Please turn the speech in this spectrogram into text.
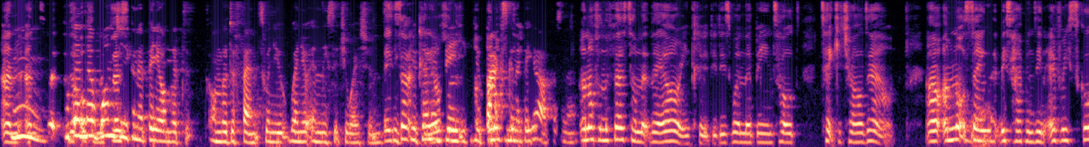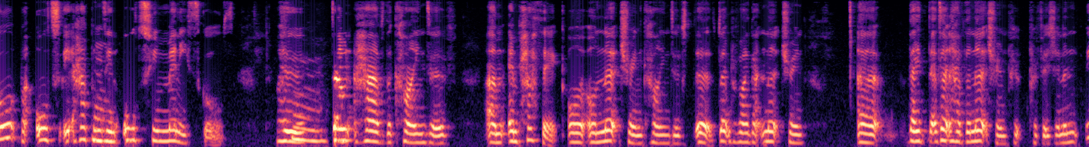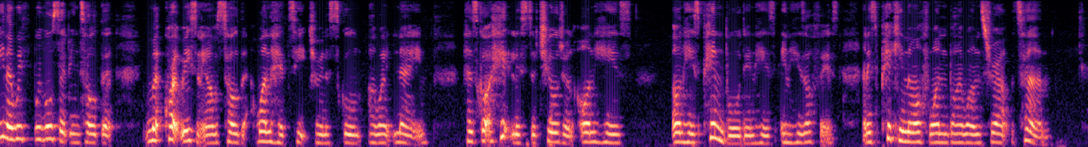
And, mm. and the, well, then no wonder you're going to be on the on the defense when you when you're in these situations. Exactly, you're going to be your back's going to be up, isn't it? And often the first time that they are included is when they're being told take your child out. Uh, I'm not yeah. saying that this happens in every school, but all it happens mm. in all too many schools who mm. don't have the kind of um, empathic or, or, nurturing kind of uh, don't provide that nurturing uh, they, they don't have the nurturing provision. And you know, we've we've also been told that quite recently. I was told that one head teacher in a school I won't name has got a hit list of children on his on his pin board in his in his office, and he's picking them off one by one throughout the term.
